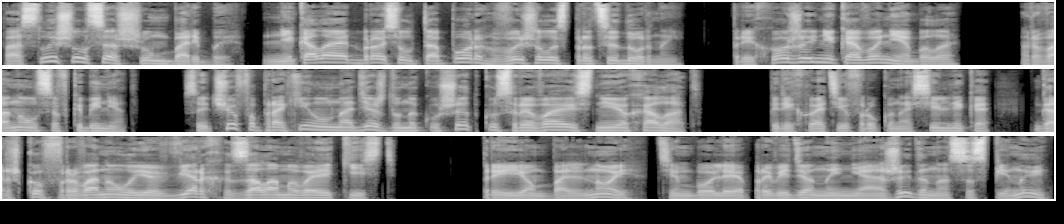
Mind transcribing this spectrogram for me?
Послышался шум борьбы. Николай отбросил топор, вышел из процедурной прихожей никого не было. Рванулся в кабинет. Сычев опрокинул Надежду на кушетку, срывая с нее халат. Перехватив руку насильника, Горшков рванул ее вверх, заламывая кисть. Прием больной, тем более проведенный неожиданно, со спины,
